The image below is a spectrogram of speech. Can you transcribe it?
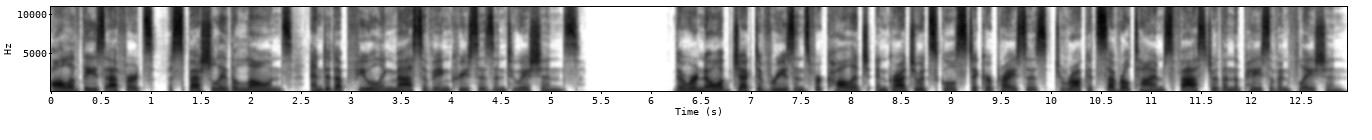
All of these efforts, especially the loans, ended up fueling massive increases in tuitions. There were no objective reasons for college and graduate school sticker prices to rocket several times faster than the pace of inflation.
